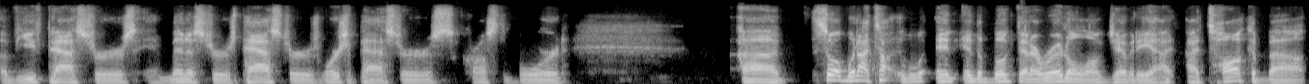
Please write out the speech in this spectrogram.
of youth pastors and ministers, pastors, worship pastors across the board. Uh, so when I talk in, in, the book that I wrote on longevity, I, I, talk about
